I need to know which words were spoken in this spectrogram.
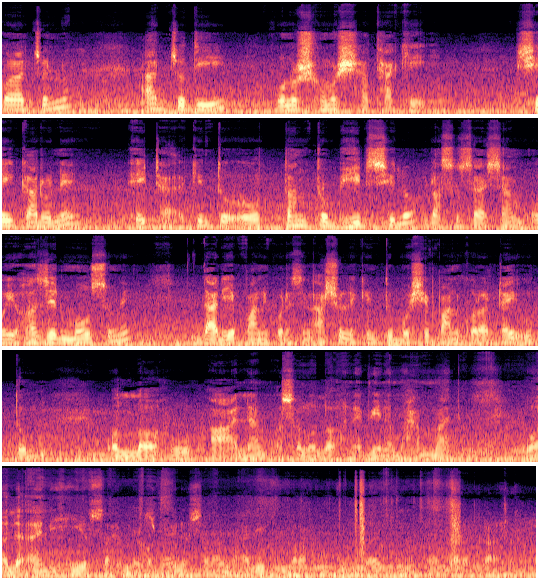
করার জন্য, আর যদি কোনো সমস্যা থাকে, সেই কারণে এইটা। কিন্তু অত্যন্ত ভিড় ছিল। রাসুস আসাম ওই হজের মৌসুমে দাঁড়িয়ে পান করেছেন। আসলে কিন্তু বসে পান করাটাই উত্তম। আল্লাহ আলম। ওসল্লাহ নবীন মোহাম্মদ ওয়াল আলহি ওসাহম আসসালামু আলাইকুম রহমতুল্লাহ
